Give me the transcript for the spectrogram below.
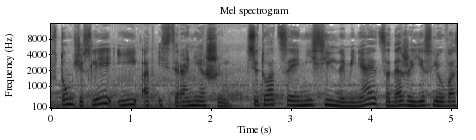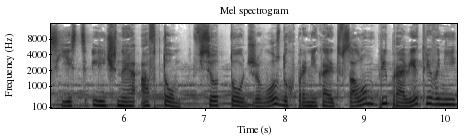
в том числе и от истирания шин. Ситуация не сильно меняется, даже если у вас есть личное авто. Все тот же воздух проникает в салон при проветривании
